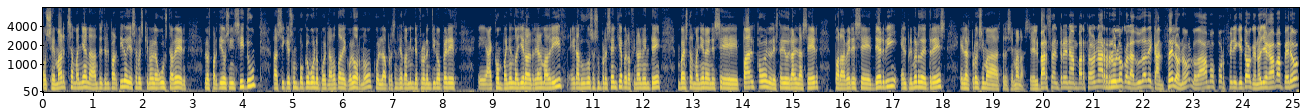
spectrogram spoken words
o se marcha mañana antes del partido. Ya sabes que no le gusta ver los partidos in situ, así que es un poco, bueno, pues la nota de color, ¿no? Con la presencia también de Florentino Pérez eh, acompañando ayer al Real Madrid. Era dudosa su presencia, pero finalmente va a estar mañana en ese palco, en el estadio del Al Nasser, para ver ese derby, el primero de tres en las próximas tres semanas. El Barça entrena en Barcelona, Rulo, con la duda de Cancelo, ¿no? Lo dábamos por finiquitado que no llegaba, pero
